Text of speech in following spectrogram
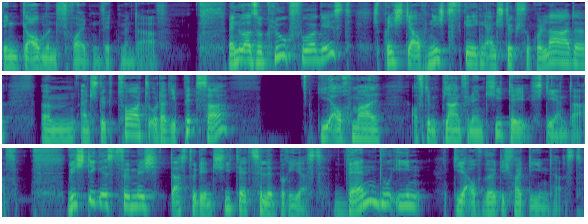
den Gaumenfreuden widmen darf. Wenn du also klug vorgehst, spricht ja auch nichts gegen ein Stück Schokolade, ähm, ein Stück Torte oder die Pizza, die auch mal auf dem Plan für den Cheat Day stehen darf. Wichtig ist für mich, dass du den Cheat Day zelebrierst, wenn du ihn dir auch wirklich verdient hast.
